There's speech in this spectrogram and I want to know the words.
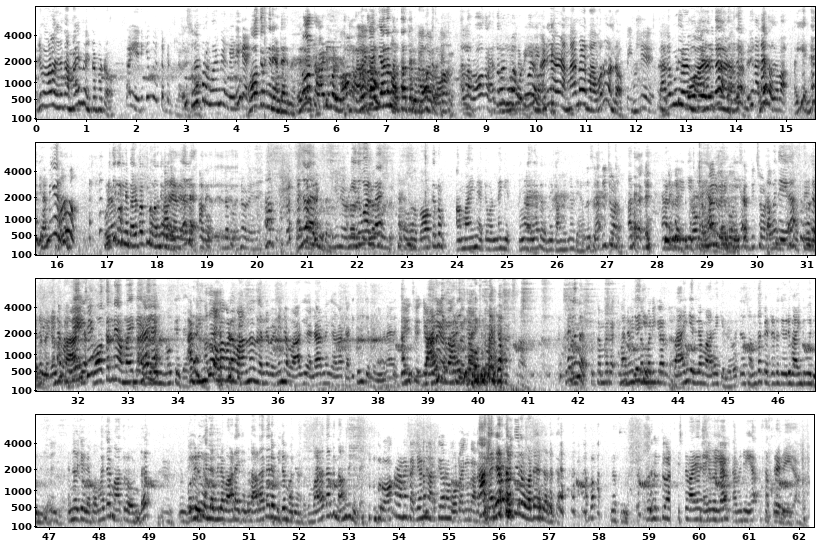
ഒരു മോളെ നിനക്ക് അമ്മായിമ്മ ഇഷ്ടപ്പെട്ടോ എനിക്കൊന്നും ഇഷ്ടപ്പെട്ടില്ല ബ്രോക്കർ ഇങ്ങനെ ഉണ്ടായിരുന്നു ഒരു കല്യാണം നടത്താത്തൊരു അമ്മായിമ്മയുടെ പവറും ഉണ്ടോ അയ്യ എന്നാ ജമിയായിരുന്നു കുളിച്ചിട്ട് ആരെങ്കിലും ബലപ്പെടുത്തുന്നു പറഞ്ഞ അല്ലേ? നല്ലതായിരുന്നു ഇതുപോലുള്ള ബ്രോക്കറും അമ്മായിമ്മയും ഒക്കെ ഉണ്ടെങ്കിൽ നിങ്ങൾ അതിലൊക്കെ തന്നെ ശ്രദ്ധിച്ചോണം. അതെ ബ്രോക്കറിനെ അമ്മായിമ്മയും നോക്കി ബിന്ദു വന്നത് എന്റെ പെണ്ണിന്റെ ഭാഗ്യം. എല്ലാവരുടെയും അതാ ചതിക്കുഴി ബാങ്ക് എല്ലാം വാടകയ്ക്കല്ലേ? ഒറ്റ സ്വന്തം കെട്ടിടത്തിൽ ഒരു ബാങ്ക് പോലും ഇല്ല. എന്ന് വെച്ചാലേ പൊങ്ങച്ചൻ മാത്രം ഉണ്ട് വീടും ഇല്ല എന്നില്ല വാടകയ്ക്കുണ്ട്. വാടകക്കാരെ കുറ്റം പറഞ്ഞു നടക്കും വാടകക്കാർക്ക് താമസിക്കില്ലേ ബ്രോക്കറാണ് കല്യാണം നടത്തിയവരുടെ ഫോട്ടോ കല്യാണം നടത്തിയ ഫോട്ടോ ആയിട്ട് നടക്കാം അപ്പം നിർത്തുന്നു. ഇഷ്ടമായ ലൈക്ക് ചെയ്യുക കമന്റ് ചെയ്യുക സബ്സ്ക്രൈബ് ചെയ്യുക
